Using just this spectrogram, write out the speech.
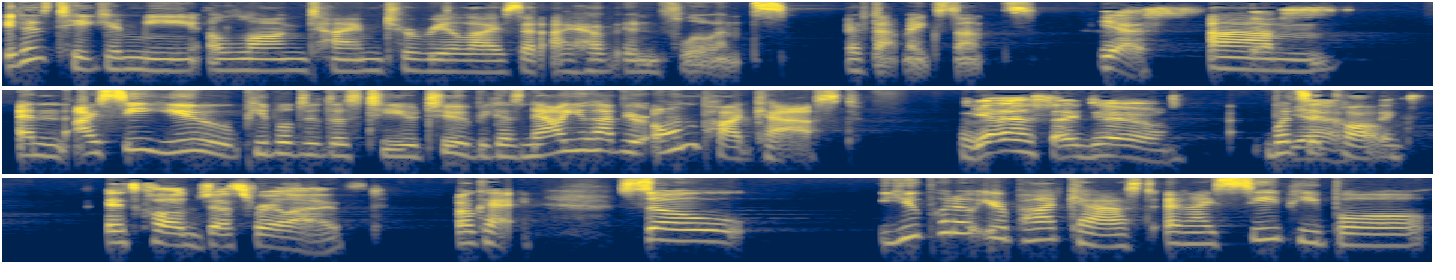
it has taken me a long time to realize that I have influence, if that makes sense. Yes. Um, yes. And I see you, people do this to you too, because now you have your own podcast. Yes, I do. What's yes. it called? It's called Just Realized. Okay. So you put out your podcast, and I see people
